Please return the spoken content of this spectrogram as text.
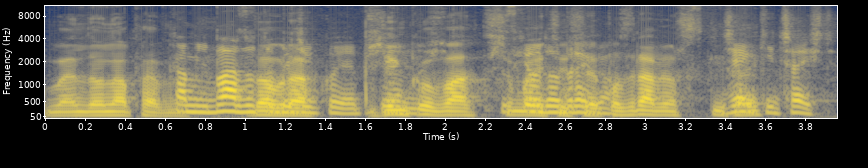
będą na pewno. Kamil, bardzo dobra, dziękuję. Dziękuję, trzymajcie się, dobrego. pozdrawiam wszystkich. Dzięki, cześć.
